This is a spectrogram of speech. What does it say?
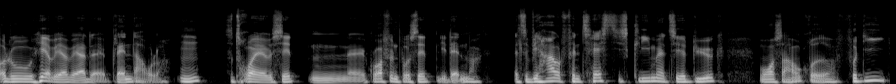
og du her ved at være plantavler, mm. så tror jeg, jeg vil sætte den, uh, godt finde på at sætte den i Danmark. Altså, vi har jo et fantastisk klima til at dyrke vores afgrøder, fordi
